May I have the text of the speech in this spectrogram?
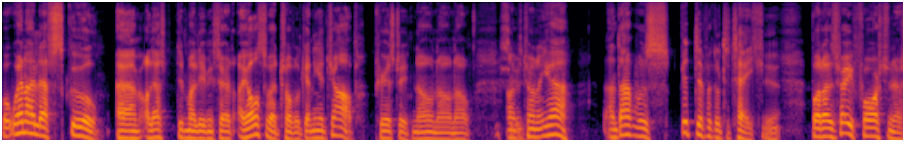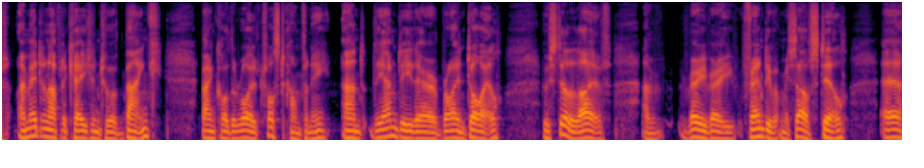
But when I left school, um, I left did my leaving cert. I also had trouble getting a job. Pearse Street, no, no, no. I was trying to yeah, and that was a bit difficult to take. Yeah. But I was very fortunate. I made an application to a bank, a bank called the Royal Trust Company, and the MD there, Brian Doyle, who's still alive and very, very friendly with myself still, uh,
